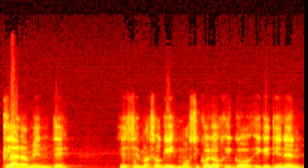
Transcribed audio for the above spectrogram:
claramente ese masoquismo psicológico y que tienen,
